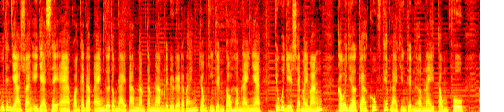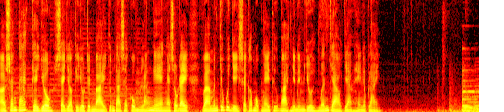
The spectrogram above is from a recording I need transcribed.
quý thính giả soạn y dài CA khoảng cách đáp án gửi tổng đài 8585 để đưa ra đáp án trong chương trình tối hôm nay nha. Chúc quý vị sẽ may mắn. Còn bây giờ ca khúc khép lại chương trình hôm nay Tòng Phu à, sáng tác Keyo sẽ do Keyo trình bày. Chúng ta sẽ cùng lắng nghe ngay sau đây và mến chúc quý vị sẽ có một ngày thứ ba nhiều niềm vui. Mến chào và hẹn gặp lại. chính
